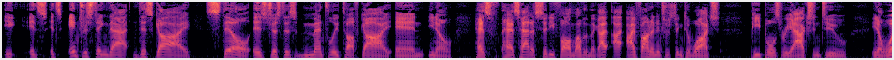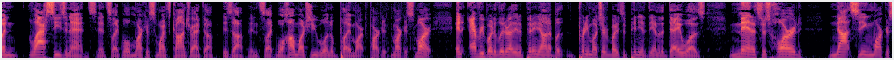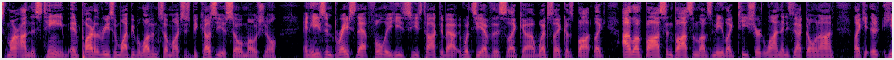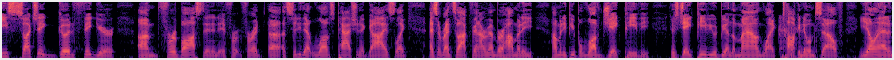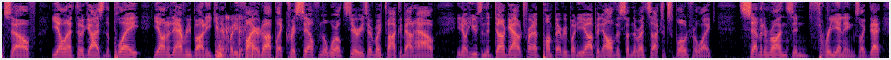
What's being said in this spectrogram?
it's it's interesting that this guy still is just this mentally tough guy, and you know has has had a city fall in love with him. Like I, I, I found it interesting to watch people's reaction to you know when last season ends. And it's like, well, Marcus Smart's contract up is up, and it's like, well, how much are you willing to play Mar- Marcus Smart? And everybody literally had an opinion on it, but pretty much everybody's opinion at the end of the day was, man, it's just hard not seeing Marcus Smart on this team. And part of the reason why people love him so much is because he is so emotional and he's embraced that fully. He's he's talked about what's he have this like uh, website because Bo- like I love Boston, Boston loves me like T-shirt line that he's got going on. Like he, he's such a good figure um, for Boston and for for a, a, city that loves passionate guys. Like as a Red Sox fan, I remember how many how many people loved Jake Peavy because Jake Peavy would be on the mound like talking to himself, yelling at himself, yelling at the guys at the plate, yelling at everybody, getting everybody fired up. Like Chris Sale from the World Series, everybody talked about how you know he was in the dugout trying to pump everybody up, and all of a sudden the Red Sox explode for like seven runs in three innings. Like that,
